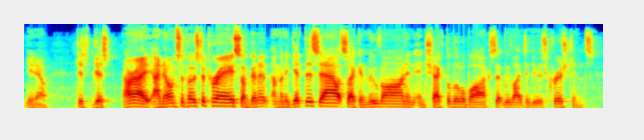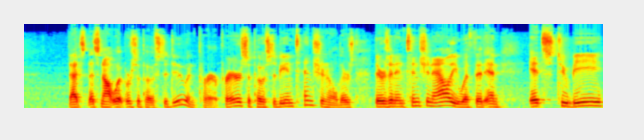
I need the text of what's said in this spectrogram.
You know, just just all right i know i'm supposed to pray so i'm gonna i'm gonna get this out so i can move on and, and check the little box that we like to do as christians that's that's not what we're supposed to do in prayer. Prayer is supposed to be intentional. There's there's an intentionality with it and it's to be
